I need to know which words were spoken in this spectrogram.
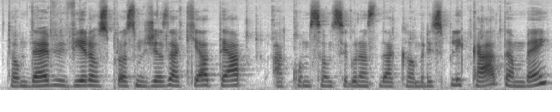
Então, deve vir aos próximos dias aqui até a, a Comissão de Segurança da Câmara explicar também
